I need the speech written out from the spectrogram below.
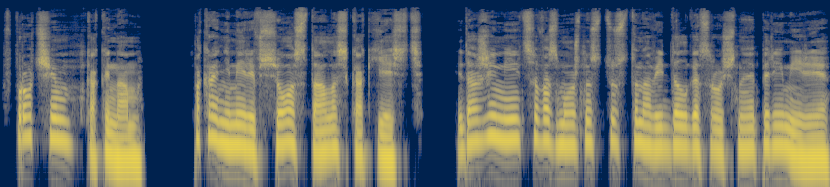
Впрочем, как и нам. По крайней мере, все осталось как есть и даже имеется возможность установить долгосрочное перемирие,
